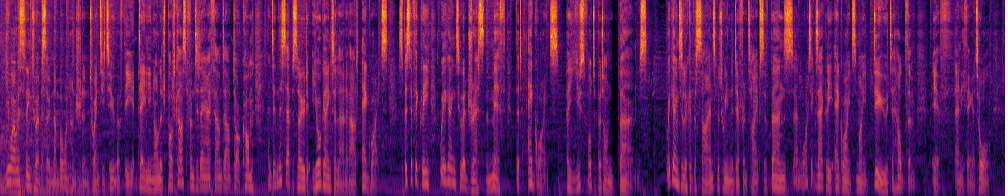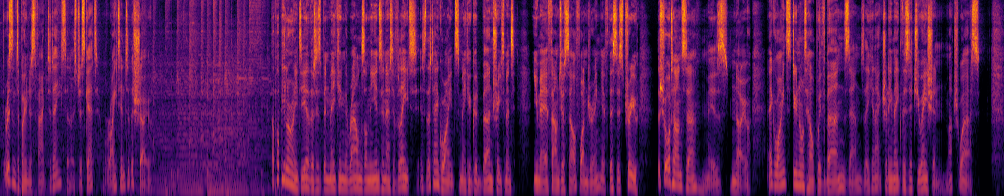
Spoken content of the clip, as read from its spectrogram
You are listening to episode number 122 of the Daily Knowledge Podcast from todayifoundout.com, and in this episode, you're going to learn about egg whites. Specifically, we're going to address the myth that egg whites are useful to put on burns. We're going to look at the science between the different types of burns and what exactly egg whites might do to help them, if anything at all. There isn't a bonus fact today, so let's just get right into the show. A popular idea that has been making the rounds on the internet of late is that egg whites make a good burn treatment. You may have found yourself wondering if this is true. The short answer is no. Egg whites do not help with burns, and they can actually make the situation much worse.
